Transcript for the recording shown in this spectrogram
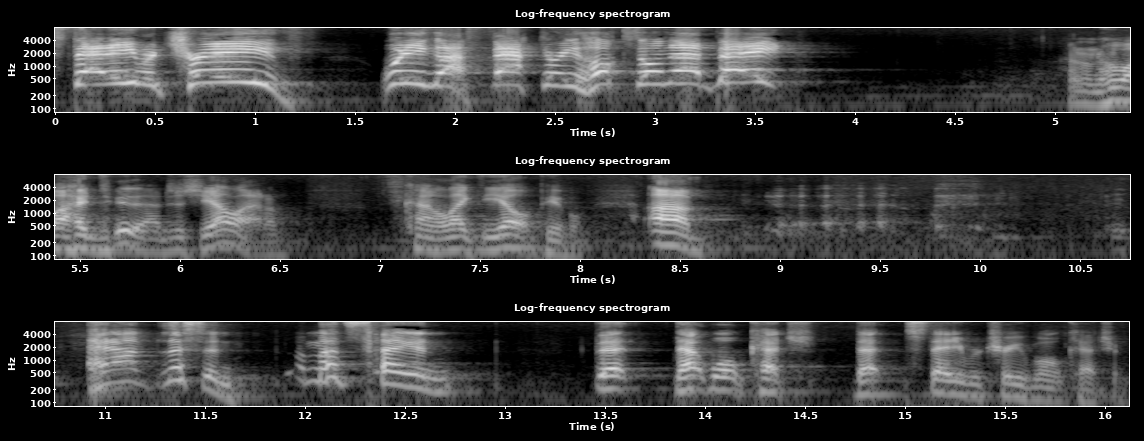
Steady retrieve. What do you got? Factory hooks on that bait? I don't know why I do that. I just yell at them. Kind of like to yell at people. Um, and I'm listen. I'm not saying that that won't catch that steady retrieve won't catch him.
